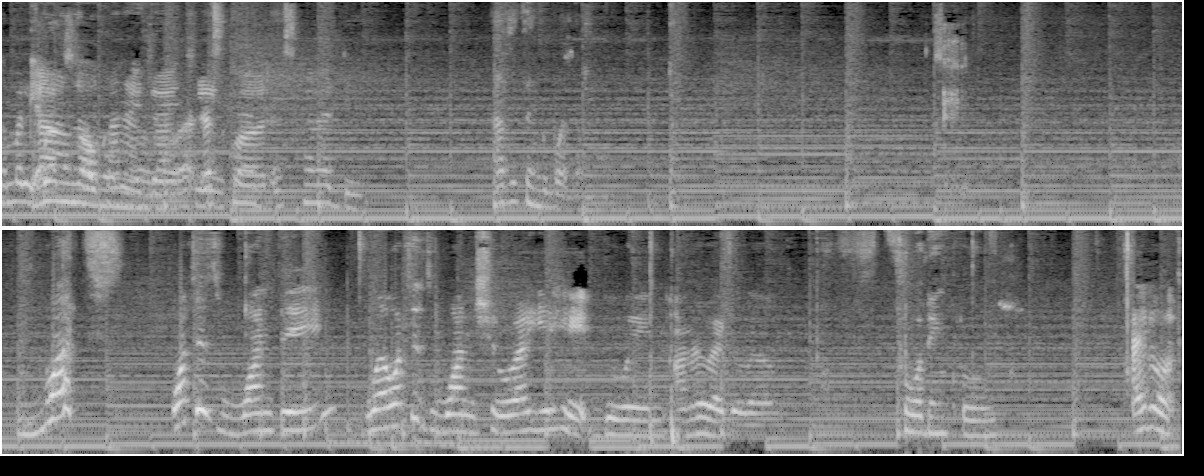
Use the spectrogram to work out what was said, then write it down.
Somebody Well, asked no, how no, can no, I no. join That's Team kind of Pod? that's kind of deep. I have to think about that. What? What is one thing? Well, what is one chore you hate doing on a regular? Folding clothes. I don't.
